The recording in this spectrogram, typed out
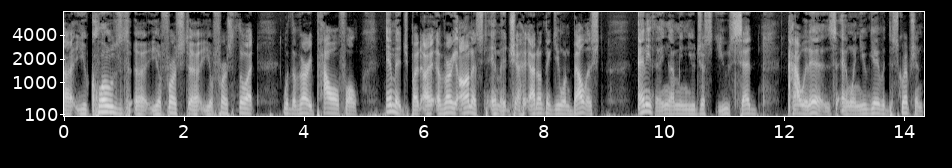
uh, you closed uh, your first uh, your first thought with a very powerful image, but a, a very honest image. I, I, don't think you embellished anything. I mean, you just you said how it is. And when you gave a description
